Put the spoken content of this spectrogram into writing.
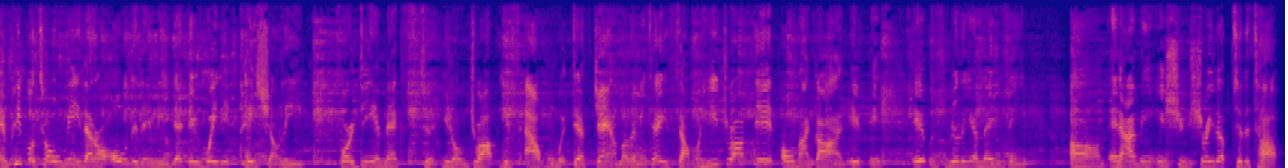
and people told me that are older than me that they waited patiently for DMX to, you know, drop his album with Def Jam. But let me tell you something. When he dropped it, oh my God, it it it was really amazing. Um, and I mean, it shoot straight up to the top.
